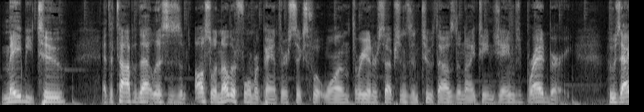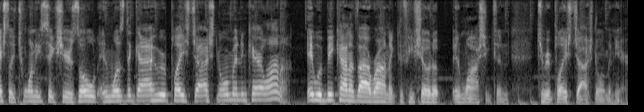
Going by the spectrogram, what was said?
maybe two. At the top of that list is an, also another former Panther, six foot one, three interceptions in 2019, James Bradberry, who's actually 26 years old and was the guy who replaced Josh Norman in Carolina. It would be kind of ironic if he showed up in Washington to replace Josh Norman here.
